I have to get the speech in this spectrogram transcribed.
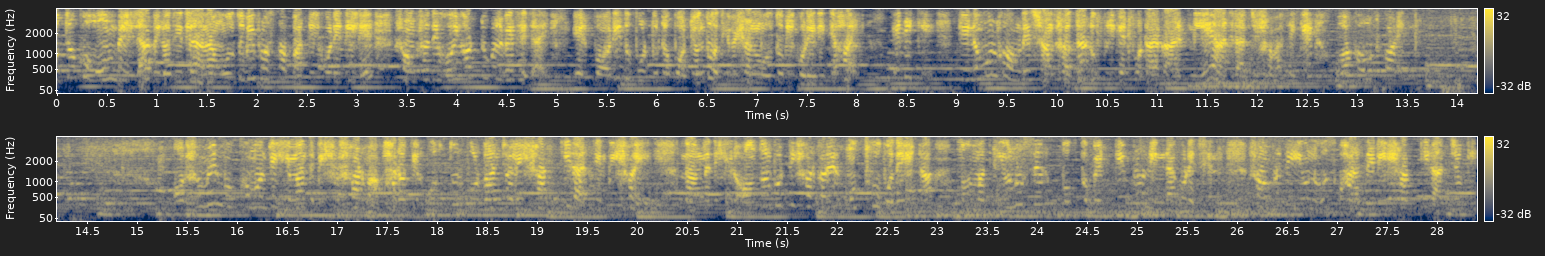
অধ্যক্ষ ওম বিড়লা বিরোধীদের আনা মুলতবি প্রস্তাব বাতিল করে দিলে সংসদে হৈহট্টগোল বেঁধে যায়। এরপরই দুপুর দুটো পর্যন্ত অধিবেশন মুলতবি করে দিতে হয়। এদিকে তৃণমূল কংগ্রেস সাংসদরা ডুপ্লিকেট ভোটার কার্ড নিয়ে আজ রাজ্যসভা থেকে ওয়াকআউট করেন। অসমের মুখ্যমন্ত্রী হিমন্ত বিশ্ব শর্মা ভারতের উত্তর পূর্বাঞ্চলের সাতটি রাজ্যের বিষয়ে বাংলাদেশের অন্তর্বর্তী সরকারের মুখ্য উপদেষ্টা মোহাম্মদ ইউনুসের বক্তব্যের তীব্র নিন্দা করেছেন। সম্প্রতি ইউনুস ভারতের এই সাতটি রাজ্যকে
